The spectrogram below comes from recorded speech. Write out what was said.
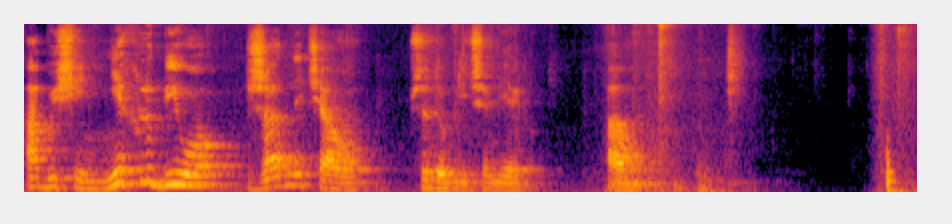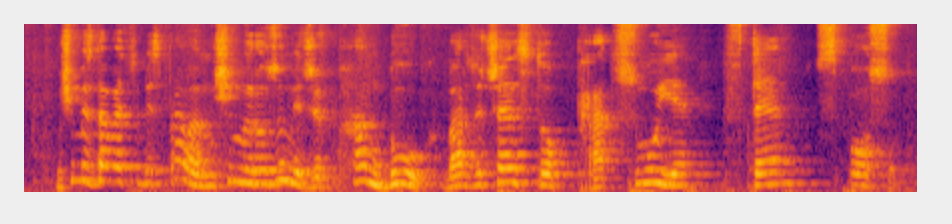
aby się nie chlubiło żadne ciało przed obliczem Jego. Amen. Musimy zdawać sobie sprawę, musimy rozumieć, że Pan Bóg bardzo często pracuje w ten sposób.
